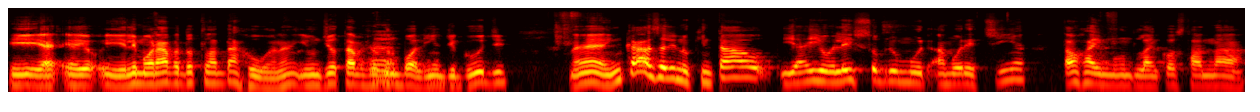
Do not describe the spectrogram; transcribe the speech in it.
E, e, e, ele morava do outro lado da rua, né? E um dia eu tava jogando é. bolinha de gude, né? Em casa ali no quintal, e aí eu olhei sobre o, a muretinha, tá o Raimundo lá encostado na,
